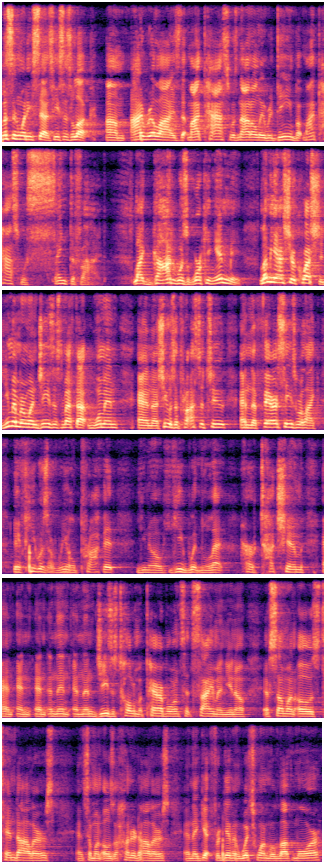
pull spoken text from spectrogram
Listen what he says. He says, Look, um, I realized that my past was not only redeemed, but my past was sanctified. Like God was working in me. Let me ask you a question. You remember when Jesus met that woman and uh, she was a prostitute, and the Pharisees were like, if he was a real prophet, you know, he wouldn't let her touch him. And, and, and, and, then, and then Jesus told him a parable and said, Simon, you know, if someone owes $10 and someone owes $100 and they get forgiven, which one will love more?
